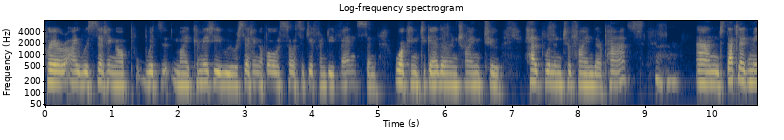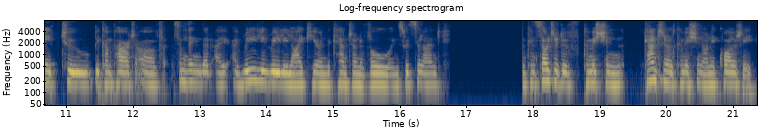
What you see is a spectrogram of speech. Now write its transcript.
where I was setting up with my committee, we were setting up all sorts of different events and working together and trying to help women to find their paths. Mm-hmm. And that led me to become part of something that I, I really, really like here in the canton of Vaud in Switzerland, consultative commission, cantonal commission on equality,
